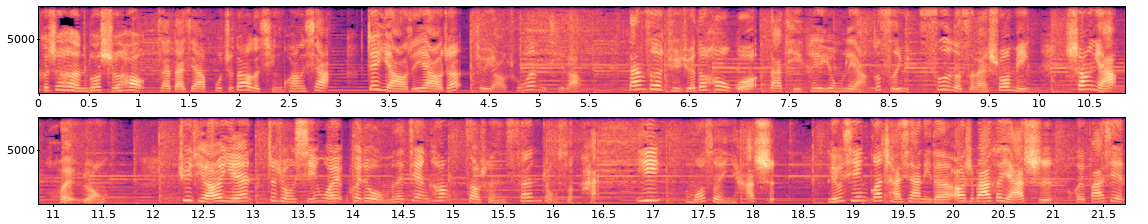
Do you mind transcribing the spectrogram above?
可是很多时候在大家不知道的情况下，这咬着咬着就咬出问题了。单侧咀嚼的后果大体可以用两个词语、四个字来说明：伤牙毁容。具体而言，这种行为会对我们的健康造成三种损害：一、磨损牙齿。留心观察下你的二十八颗牙齿，会发现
